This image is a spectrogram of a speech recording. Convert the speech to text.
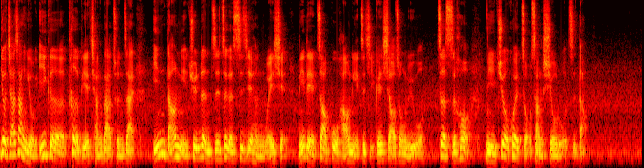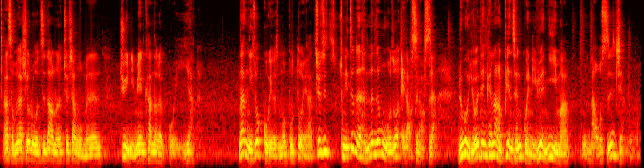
又加上有一个特别强大的存在引导你去认知这个世界很危险，你得照顾好你自己跟效忠于我。这时候你就会走上修罗之道。那什么叫修罗之道呢？就像我们剧里面看到的鬼一样啊。那你说鬼有什么不对啊？就是你这个人很认真问我说：“哎，老师老师啊，如果有一天可以让人变成鬼，你愿意吗？”老实讲哦。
